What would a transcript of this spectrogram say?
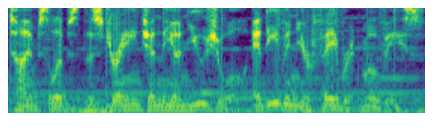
time slips, the strange and the unusual, and even your favorite movies.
